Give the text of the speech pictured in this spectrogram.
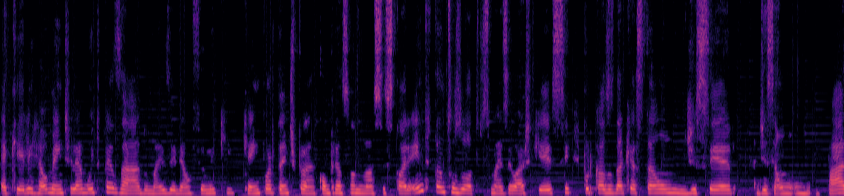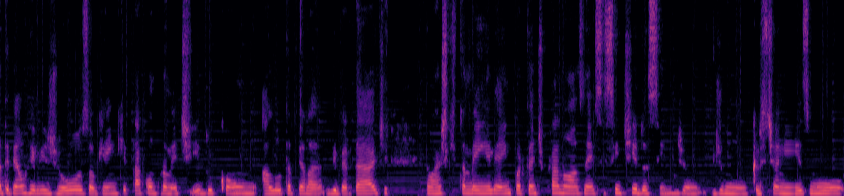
É que ele realmente ele é muito pesado, mas ele é um filme que, que é importante para a compreensão da nossa história, entre tantos outros, mas eu acho que esse, por causa da questão de ser de ser um padre, né, um religioso, alguém que está comprometido com a luta pela liberdade, eu acho que também ele é importante para nós nesse né, sentido assim de um, de um cristianismo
